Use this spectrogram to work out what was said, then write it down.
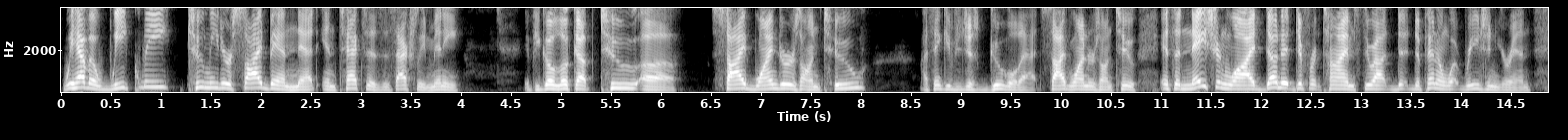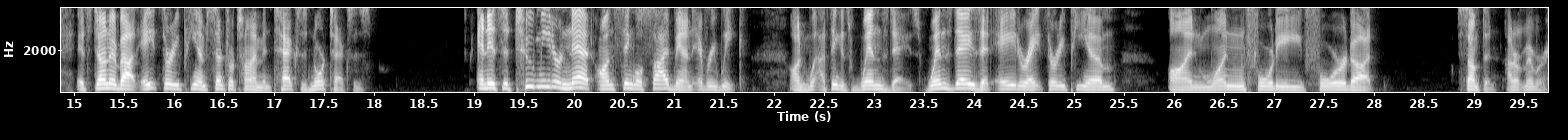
We have a weekly two meter sideband net in Texas. It's actually many. If you go look up two uh, sidewinders on two, I think if you just Google that, Sidewinders on two, it's a nationwide, done at different times throughout, d- depending on what region you're in. It's done at about 8:30 p.m. Central Time in Texas, North Texas, and it's a two meter net on single sideband every week. On I think it's Wednesdays, Wednesdays at 8 or 8:30 p.m. on 144 dot something. I don't remember.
